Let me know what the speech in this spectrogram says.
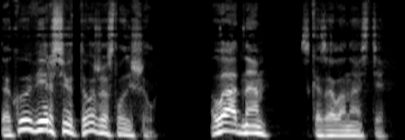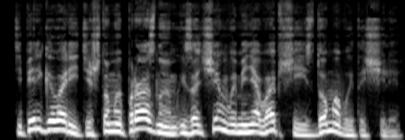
Такую версию тоже слышал. «Ладно», — сказала Настя. «Теперь говорите, что мы празднуем и зачем вы меня вообще из дома вытащили».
